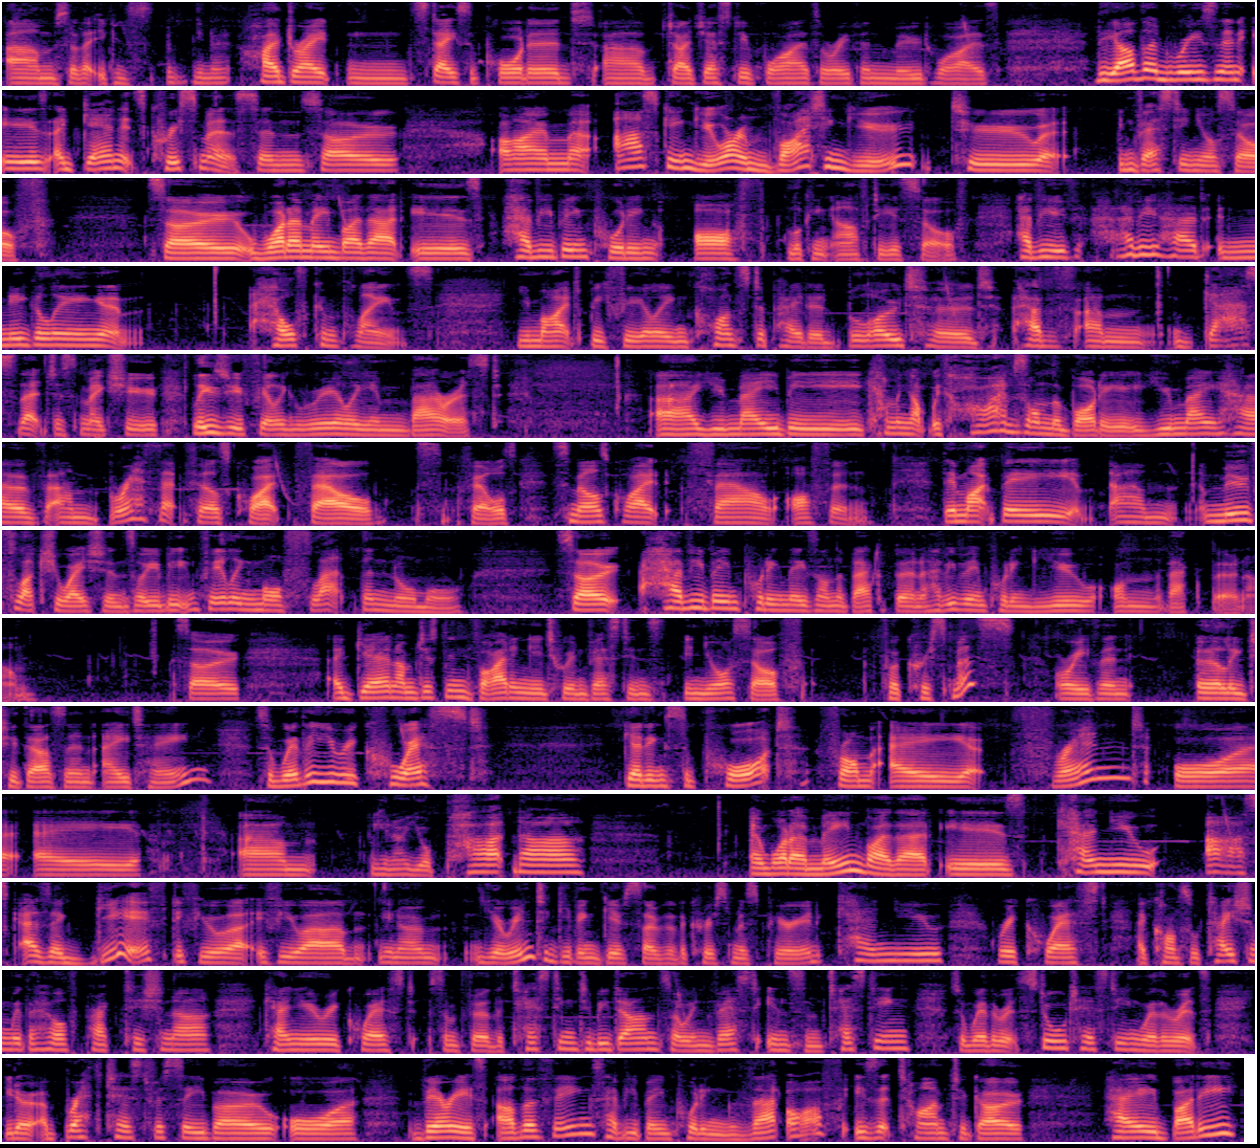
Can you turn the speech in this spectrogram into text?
um, so that you can, you know, hydrate and stay supported, uh, digestive wise or even mood wise. The other reason is again, it's Christmas, and so I'm asking you or inviting you to invest in yourself. So, what I mean by that is, have you been putting off looking after yourself? Have you have you had niggling health complaints? You might be feeling constipated, bloated, have um, gas that just makes you, leaves you feeling really embarrassed. Uh, you may be coming up with hives on the body. You may have um, breath that feels quite foul, smells quite foul often. There might be um, mood fluctuations, or you've been feeling more flat than normal. So, have you been putting these on the back burner? Have you been putting you on the back burner? So, again, I'm just inviting you to invest in, in yourself for Christmas or even early 2018. So, whether you request getting support from a friend or a, um, you know, your partner, and what I mean by that is, can you ask as a gift if you are if you are you know you're into giving gifts over the Christmas period can you request a consultation with a health practitioner? Can you request some further testing to be done? So invest in some testing. So whether it's stool testing whether it's you know a breath test for SIBO or various other things have you been putting that off? Is it time to go hey buddy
